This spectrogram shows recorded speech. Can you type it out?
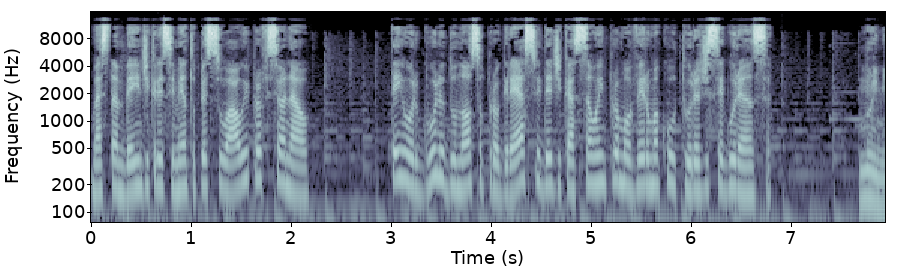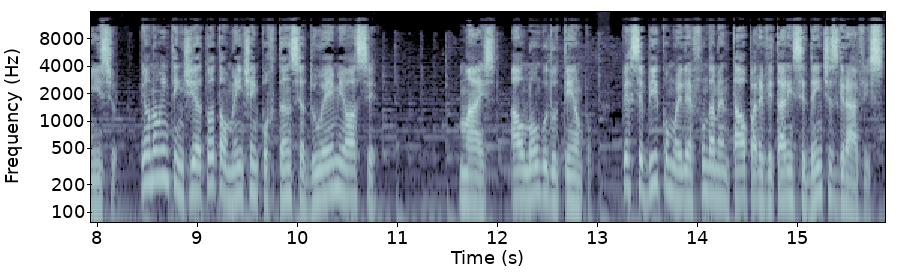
mas também de crescimento pessoal e profissional. Tenho orgulho do nosso progresso e dedicação em promover uma cultura de segurança. No início, eu não entendia totalmente a importância do MOC. Mas, ao longo do tempo, percebi como ele é fundamental para evitar incidentes graves.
